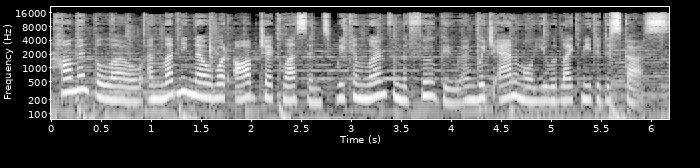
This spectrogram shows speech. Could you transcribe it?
Comment below and let me know what object lessons we can learn from the fugu and which animal you would like me to discuss.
